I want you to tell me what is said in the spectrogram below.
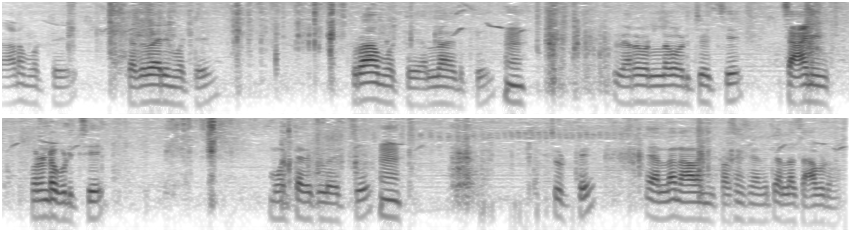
காடை மொட்டு கதவாரி மொட்டு புறா மொட்டு எல்லாம் எடுத்து விரவெல்லாம் ஒடிச்சு வச்சு சாணி உருண்டை பிடிச்சி மொட்டை அதுக்குள்ளே வச்சு சுட்டு எல்லாம் நாலஞ்சு பசங்க சேர்ந்துட்டு எல்லாம் சாப்பிடுவோம்.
